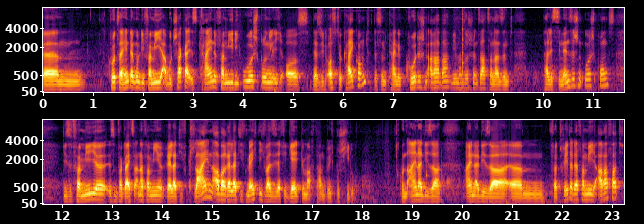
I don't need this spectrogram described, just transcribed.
Ähm, kurzer Hintergrund, die Familie Abu Chaka ist keine Familie, die ursprünglich aus der Südosttürkei kommt. Das sind keine kurdischen Araber, wie man so schön sagt, sondern sind palästinensischen Ursprungs. Diese Familie ist im Vergleich zu anderen Familien relativ klein, aber relativ mächtig, weil sie sehr viel Geld gemacht haben durch Bushido. Und einer dieser einer dieser ähm, Vertreter der Familie, Arafat,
